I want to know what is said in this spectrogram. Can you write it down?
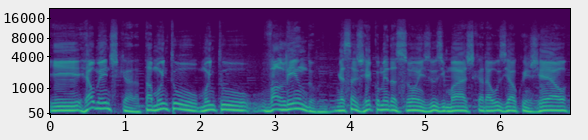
E realmente, cara, tá muito, muito valendo essas recomendações. Use máscara, use álcool em gel,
